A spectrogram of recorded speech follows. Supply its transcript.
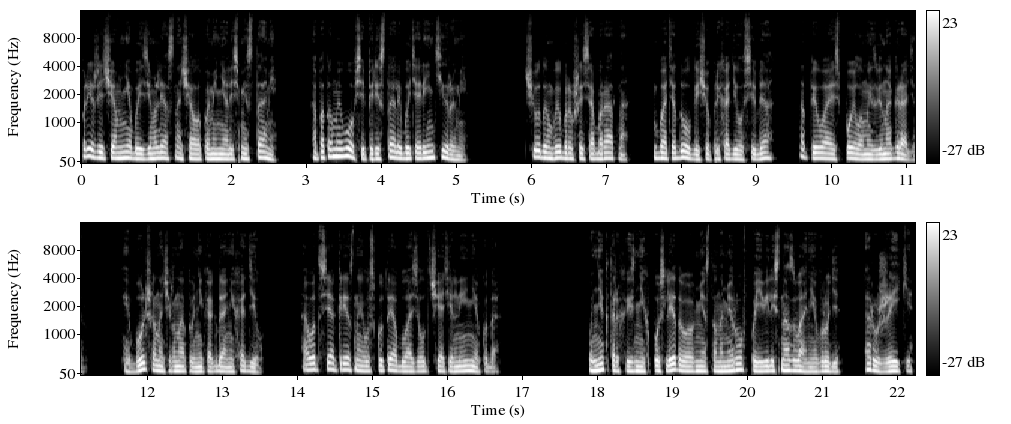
прежде чем небо и земля сначала поменялись местами, а потом и вовсе перестали быть ориентирами. Чудом выбравшись обратно, батя долго еще приходил в себя, отпиваясь пойлом из виноградин, и больше на черноту никогда не ходил. А вот все окрестные лоскуты облазил тщательнее некуда. У некоторых из них после этого вместо номеров появились названия вроде «оружейки»,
